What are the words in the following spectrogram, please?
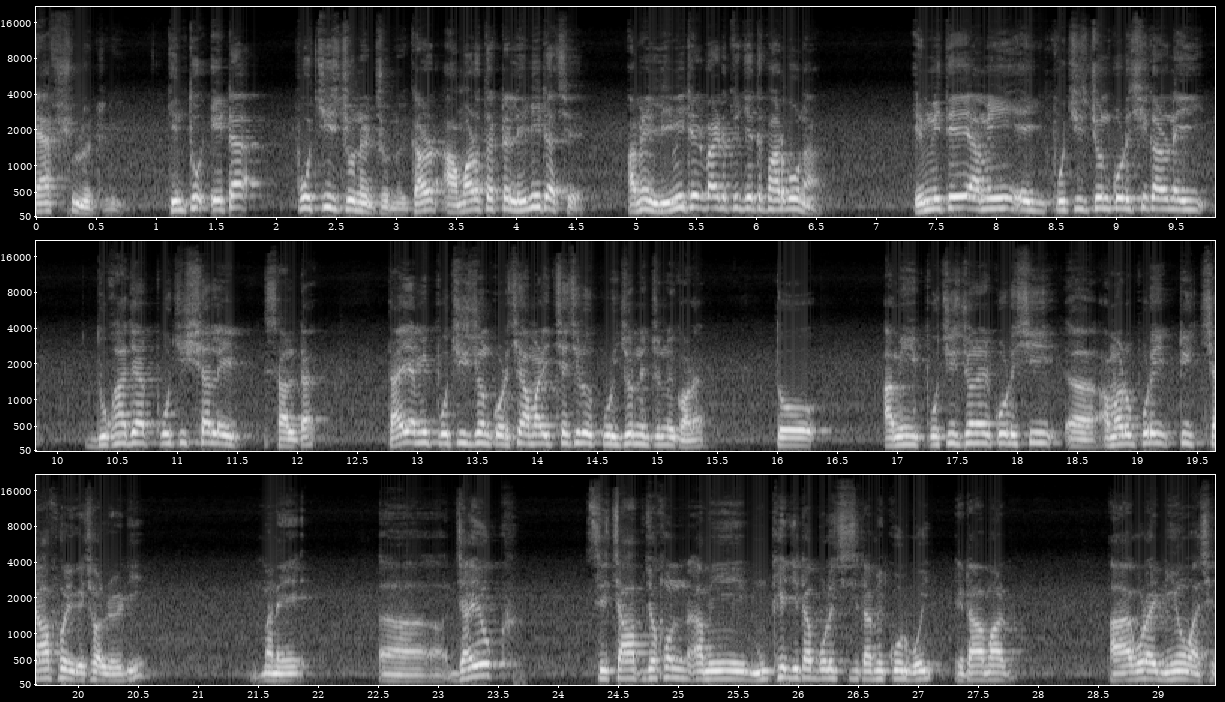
অ্যাবসুলেটলি কিন্তু এটা পঁচিশ জনের জন্যই, কারণ আমারও তো একটা লিমিট আছে, আমি লিমিটের বাইরে তো যেতে পারব না। এমনিতে আমি এই পঁচিশ জন করেছি, কারণ এই দু হাজার পঁচিশ সাল এই সালটা তাই আমি পঁচিশ জন করেছি। আমার ইচ্ছা ছিল কুড়ি জনের জন্য করা। তো আমি পঁচিশ জনের করেছি আমার উপরে একটি চাপ হয়ে গেছে অলরেডি মানে যাই হোক, সে চাপ যখন আমি মুখে যেটা বলেছি সেটা আমি করবই। এটা আমার আগাগোড়ায় নিয়ম আছে।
